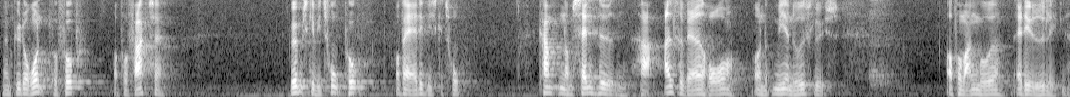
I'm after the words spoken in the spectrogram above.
Man bytter rundt på fup og på fakta. Hvem skal vi tro på, og hvad er det, vi skal tro? Kampen om sandheden har aldrig været hårdere og mere nådesløs. Og på mange måder er det ødelæggende.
